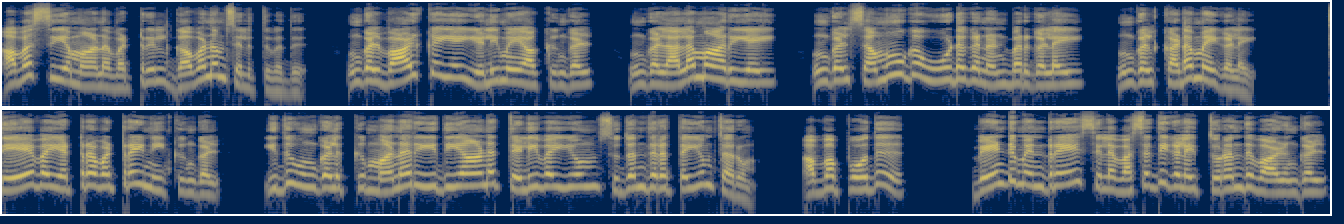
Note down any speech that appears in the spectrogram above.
அவசியமானவற்றில் கவனம் செலுத்துவது. உங்கள் வாழ்க்கையை எளிமையாக்குங்கள் உங்கள் அலமாரியை உங்கள் சமூக ஊடக நண்பர்களை உங்கள் கடமைகளை. தேவையற்றவற்றை நீக்குங்கள். இது உங்களுக்கு மனரீதியான தெளிவையும் சுதந்திரத்தையும் தரும். அவ்வப்போது வேண்டுமென்றே சில வசதிகளை துறந்து வாழுங்கள்.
